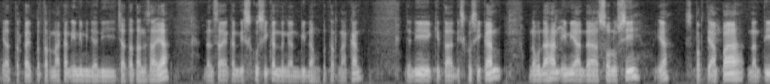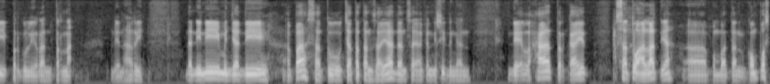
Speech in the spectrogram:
Ya terkait peternakan ini menjadi catatan saya dan saya akan diskusikan dengan bidang peternakan. Jadi kita diskusikan mudah-mudahan ini ada solusi ya seperti apa nanti perguliran ternak kemudian hari dan ini menjadi apa satu catatan saya dan saya akan diisi dengan DLH terkait satu alat ya uh, pembuatan kompos.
